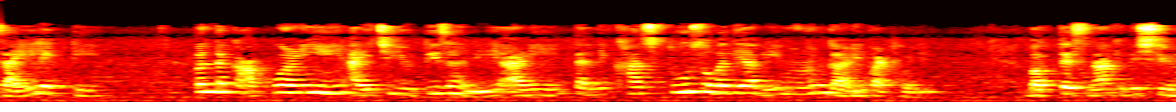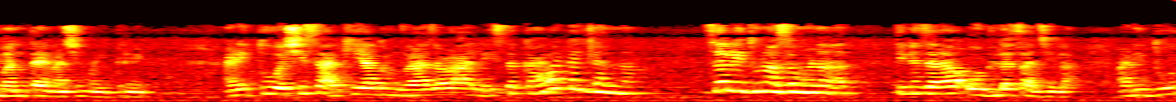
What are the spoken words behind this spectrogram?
जाईल एकटी. पण त्या काकू आणि आईची युती झाली आणि त्यांनी खास तू सोबत यावी म्हणून गाडी पाठवली. बघतेस ना किती श्रीमंत आहे माझी मैत्रीण. आणि तू अशी सारखी या घंगळाजवळ आलीस तर काय वाटेल त्यांना? चल इथून असं म्हणत तिने जरा ओढलंच आजीला आणि दूर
